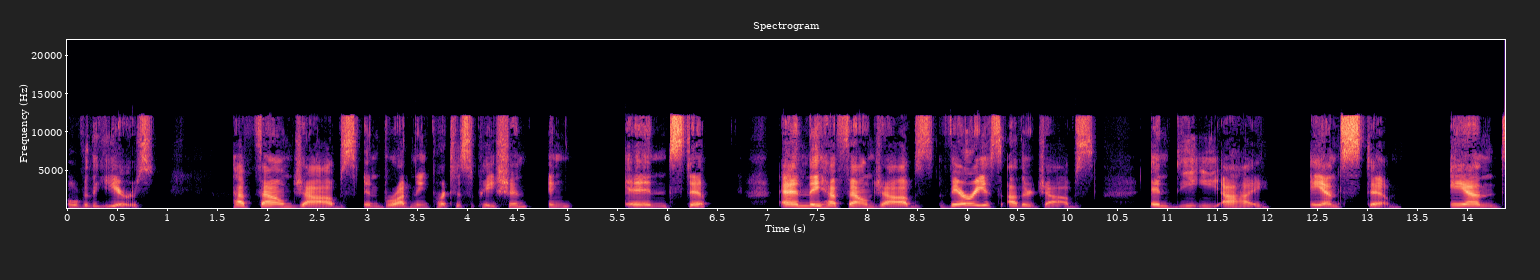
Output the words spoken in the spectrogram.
over the years, have found jobs in broadening participation in in STEM, and they have found jobs, various other jobs in DEI and STEM. And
